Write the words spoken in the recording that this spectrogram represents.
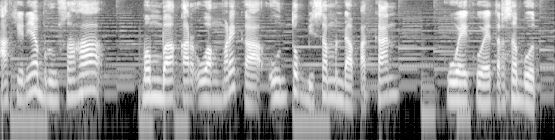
akhirnya berusaha membakar uang mereka untuk bisa mendapatkan kue-kue tersebut.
